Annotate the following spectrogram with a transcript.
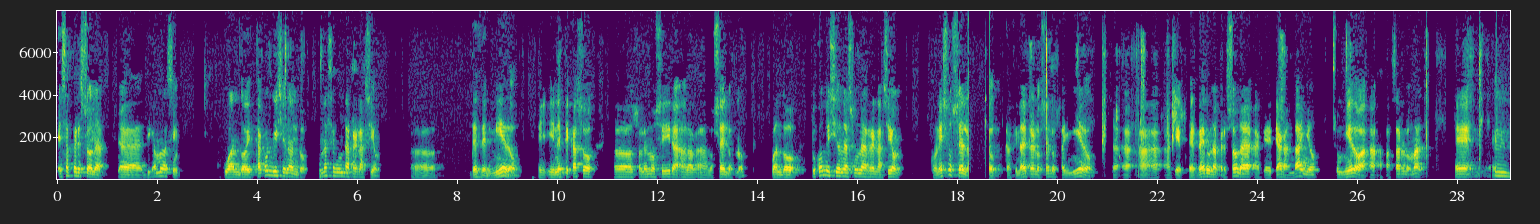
esa persona, eh, digamos así, cuando está condicionando una segunda relación, desde el miedo. Y, en este caso uh, solemos ir a, los celos, ¿no? Cuando tú condicionas una relación con esos celos, que al final detrás de los celos hay miedo a, que perder una persona, a que te hagan daño, es un miedo a, pasarlo mal. Eh, mm.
